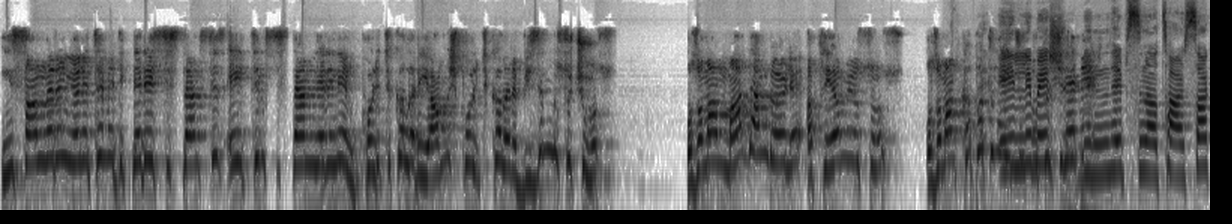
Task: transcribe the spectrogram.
İnsanların yönetemedikleri sistemsiz eğitim sistemlerinin politikaları, yanlış politikaları bizim mi suçumuz? O zaman madem böyle atayamıyorsunuz, o zaman kapatın eğitim 55 fakültelerini. binin hepsini atarsak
